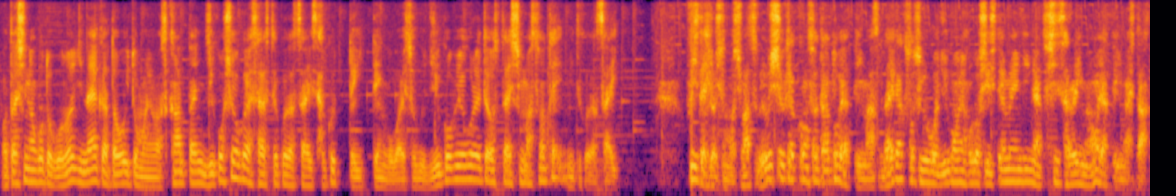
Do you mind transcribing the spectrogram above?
私のことご存知ない方多いと思います。簡単に自己紹介させてください。サクッと1.5倍速15秒ぐらいでお伝えしますので見てください。藤田博と申します。ウェブ集客コンサルタントをやっています。大学卒業後15年ほどシステムエンジニアとしてサラリーマンをやっていました。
